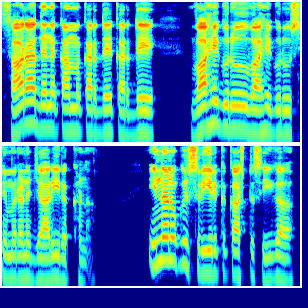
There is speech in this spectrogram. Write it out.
ਸਾਰਾ ਦਿਨ ਕੰਮ ਕਰਦੇ ਕਰਦੇ ਵਾਹਿਗੁਰੂ ਵਾਹਿਗੁਰੂ ਸਿਮਰਨ ਜਾਰੀ ਰੱਖਣਾ। ਇਹਨਾਂ ਨੂੰ ਕੋਈ ਸਰੀਰਕ ਕਸ਼ਟ ਸੀਗਾ,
